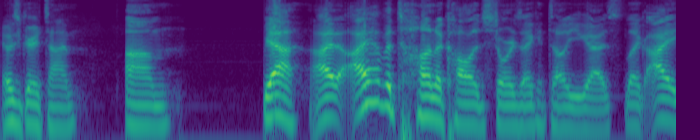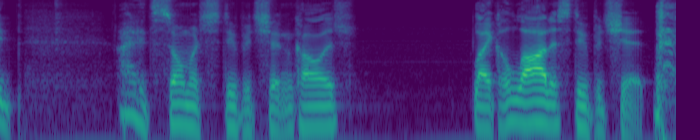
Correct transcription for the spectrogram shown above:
It was a great time. Um, yeah, I I have a ton of college stories I can tell you guys. Like I, I did so much stupid shit in college, like a lot of stupid shit.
